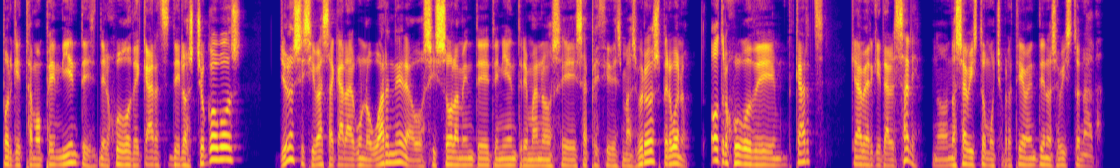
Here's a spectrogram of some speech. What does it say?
Porque estamos pendientes del juego de cards de los chocobos. Yo no sé si va a sacar alguno Warner o si solamente tenía entre manos esa especie de Smash Bros. Pero bueno, otro juego de cards que a ver qué tal sale. No, no se ha visto mucho, prácticamente no se ha visto nada.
